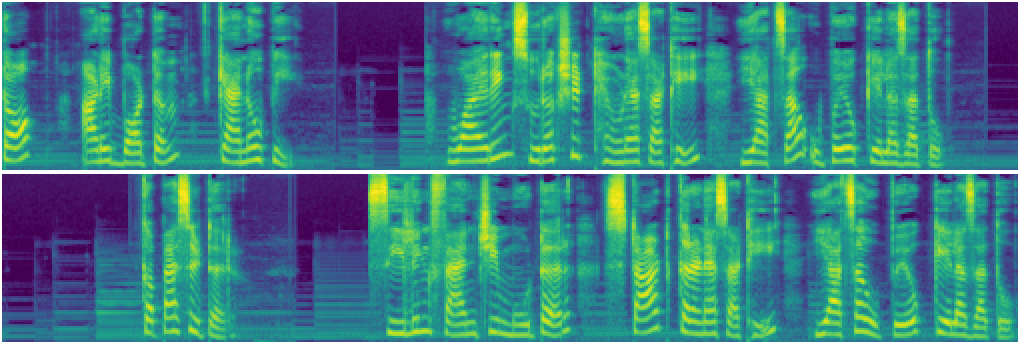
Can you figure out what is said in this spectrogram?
टॉप आणि बॉटम कॅनोपी. वायरिंग सुरक्षित ठेवण्यासाठी याचा उपयोग केला जातो. कपॅसिटर. सीलिंग फॅनची मोटर स्टार्ट करण्यासाठी याचा उपयोग केला जातो.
